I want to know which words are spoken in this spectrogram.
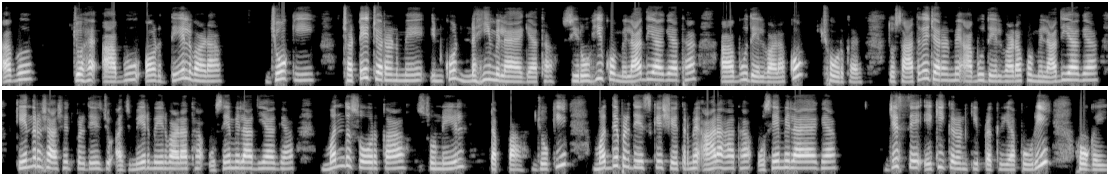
अब जो है आबू और देलवाड़ा, जो कि छठे चरण में इनको नहीं मिलाया गया था। सिरोही को मिला दिया गया था आबू देलवाड़ा को छोड़कर। तो सातवें चरण में आबू देलवाड़ा को मिला दिया गया। केंद्र शासित प्रदेश जो अजमेर मेरवाड़ा था, उसे मिला दिया गया। मंदसौर का सुनेल टप्पा, जो कि मध्य प्रदेश के क्षेत्र में आ रहा था, उसे मिलाया गया, जिससे एकीकरण की प्रक्रिया पूरी हो गई।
